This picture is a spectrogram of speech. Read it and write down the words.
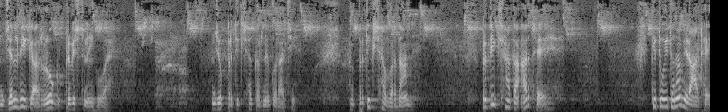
जल्दी का रोग प्रविष्ट नहीं हुआ है, जो प्रतीक्षा करने को राज़ी है। प्रतीक्षा वरदान है। प्रतीक्षा का अर्थ है कि तू इतना विराट है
